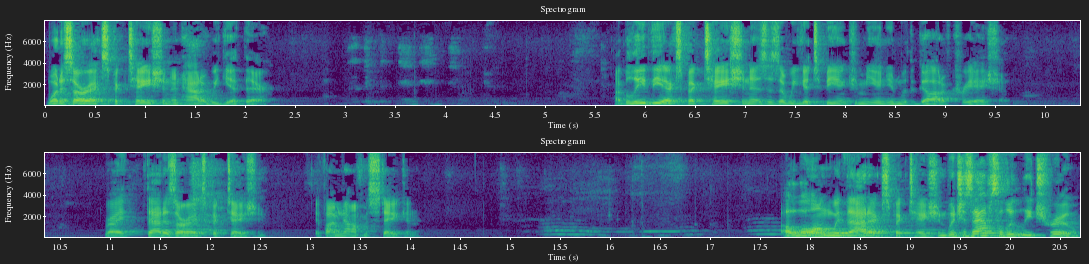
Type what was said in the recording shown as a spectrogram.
What is our expectation and how do we get there? I believe the expectation is, is that we get to be in communion with the God of creation. Right? That is our expectation, if I'm not mistaken. along with that expectation, which is absolutely true.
